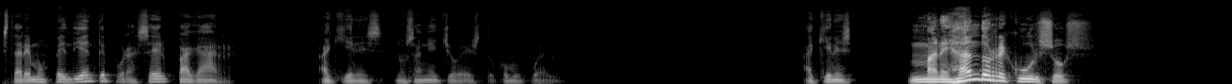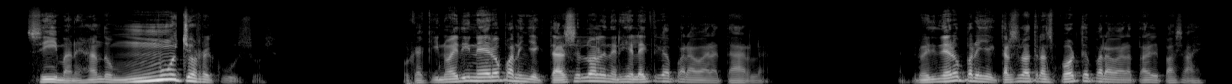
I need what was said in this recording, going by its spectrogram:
estaremos pendientes por hacer pagar a quienes nos han hecho esto como pueblo. A quienes manejando recursos, sí, manejando muchos recursos, porque aquí no hay dinero para inyectárselo a la energía eléctrica para abaratarla no hay dinero para inyectárselo a transporte para abaratar el pasaje,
